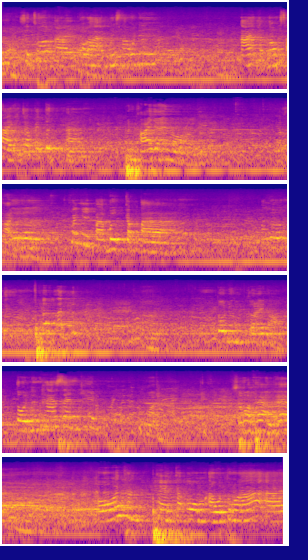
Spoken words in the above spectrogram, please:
ชุดๆก็เนาะสุดชอบอายเพราะว่าเมื่อเช้านี้อายกับน้องสายเขาจะไปตึกอ่ามันขายใหญ่หน่อขายเออค่อยมีปลาบึกกับปลาปลาเลิศตัวหนึ่งตัวไหนเนตัวหนึ่งห้าเซนกิบมันสมว่าแพงแท้โอ้ยแพงกระอมเอาตัวอาย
